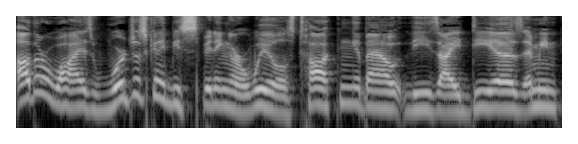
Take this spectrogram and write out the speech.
otherwise we're just going to be spinning our wheels talking about these ideas. I mean,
